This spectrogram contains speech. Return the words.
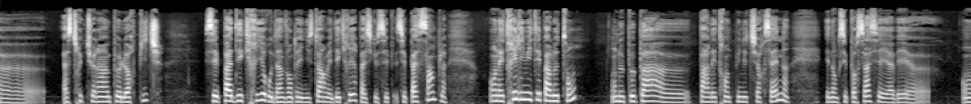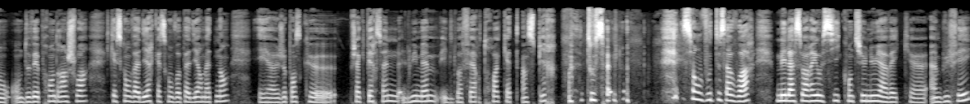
euh, à structurer un peu leur pitch. C'est pas d'écrire ou d'inventer une histoire, mais d'écrire parce que c'est pas simple. On est très limité par le temps. On ne peut pas euh, parler 30 minutes sur scène. Et donc c'est pour ça, c'est avait euh, on, devait prendre un choix. Qu'est-ce qu'on va dire, qu'est-ce qu'on ne va pas dire maintenant? Et euh, je pense que chaque personne lui-même, il doit faire trois, quatre inspire tout seul. si on veut tout savoir. Mais la soirée aussi continue avec euh, un buffet,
